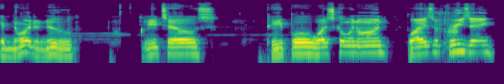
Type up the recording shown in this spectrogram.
Ignore the noob. Details. People, what's going on? Why is it freezing?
